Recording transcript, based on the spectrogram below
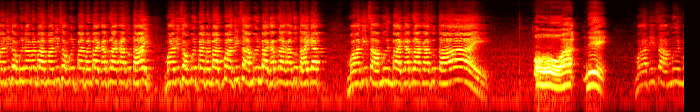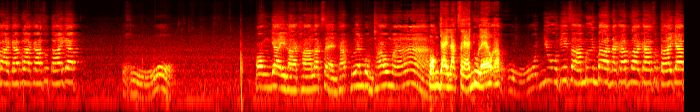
มาที่สองหมื่นห้าพันบาทมาที่สองหมื่นแปดพันบาทครับ ราคาสุดท้าย มาที่สองหมื่นแปดพันบาท มาที่สามหมื่นบาทครับ ราคาสุดท้ายครับ มาที่สามหมื่นบาทครับ ราคาสุดท้าย โอ้โหฮะนี่ มาที่สามหมื่นบาทครับราคาสุดท้ายครับ โอ้โหปองใหญ่ราคาหลักแสนครับ เพื่อนผมเช่ามาปองใหญ่หลักแสนอยู่แล้วครับ โอ้โหอยู่ที่สามหมื่นบาทนะครับ ราคาสุดท้ายครับ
